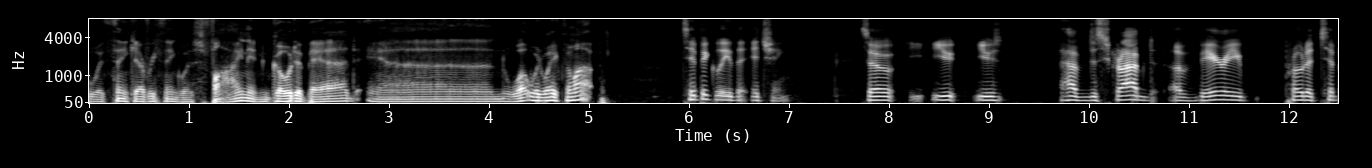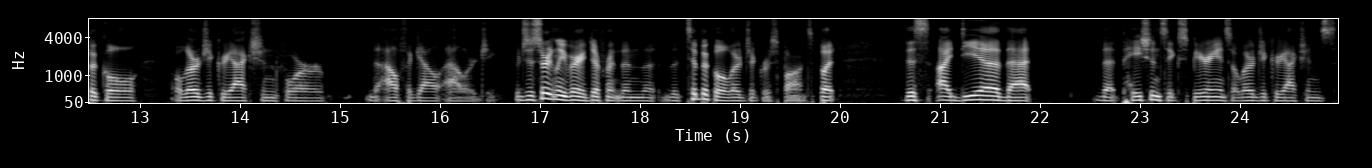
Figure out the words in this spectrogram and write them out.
would think everything was fine and go to bed, and what would wake them up? Typically, the itching. So you you have described a very prototypical allergic reaction for the alpha gal allergy, which is certainly very different than the, the typical allergic response. But this idea that that patients experience allergic reactions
